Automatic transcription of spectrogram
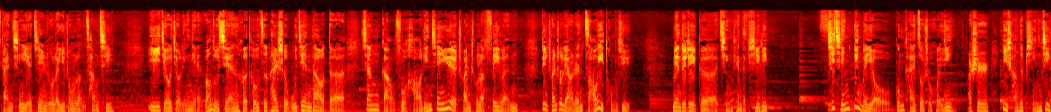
感情也进入了一种冷藏期。一九九零年，王祖贤和投资拍摄《无间道》的香港富豪林建岳传出了绯闻，并传出两人早已同居。面对这个晴天的霹雳，齐秦并没有公开做出回应，而是异常的平静。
